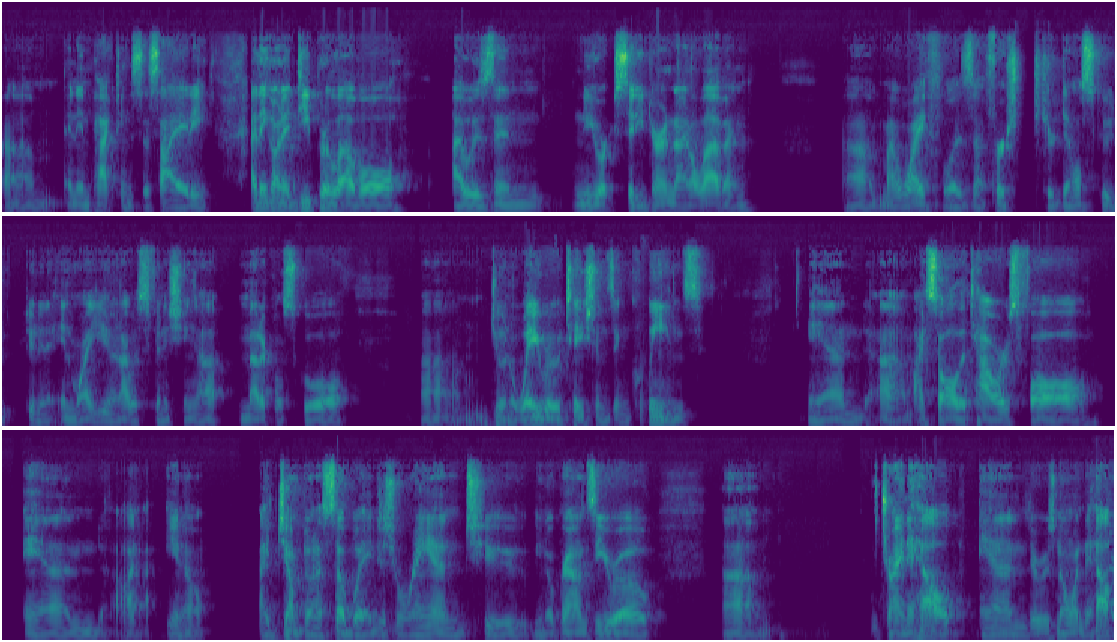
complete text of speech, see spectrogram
um, and impacting society. I think on a deeper level, I was in New York City during 9 11. Um, my wife was a first year dental student at NYU, and I was finishing up medical school um, doing away rotations in Queens. And um, I saw the towers fall, and I, you know, I jumped on a subway and just ran to, you know, ground zero, um, trying to help, and there was no one to help.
